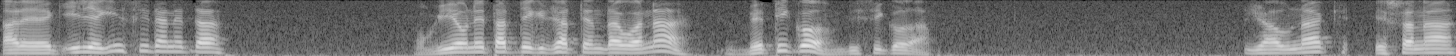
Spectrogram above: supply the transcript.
Arek hile egin zidan eta ogi honetatik jaten dauana betiko biziko da. Jaunak esana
